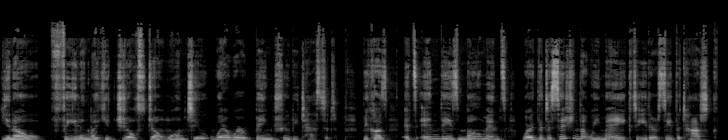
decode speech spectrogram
you know, feeling like you just don't want to, where we're being truly tested. Because it's in these moments where the decision that we make to either see the task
